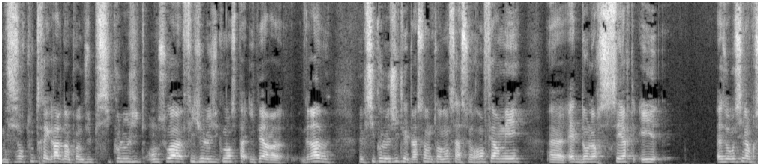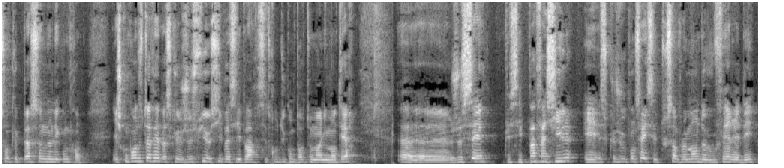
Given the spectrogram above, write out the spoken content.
mais c'est surtout très grave d'un point de vue psychologique. En soi, physiologiquement, c'est pas hyper euh, grave, mais psychologique, les personnes ont tendance à se renfermer, euh, être dans leur cercle et elles ont aussi l'impression que personne ne les comprend. Et je comprends tout à fait parce que je suis aussi passé par ces troubles du comportement alimentaire. Euh, je sais que c'est pas facile et ce que je vous conseille, c'est tout simplement de vous faire aider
